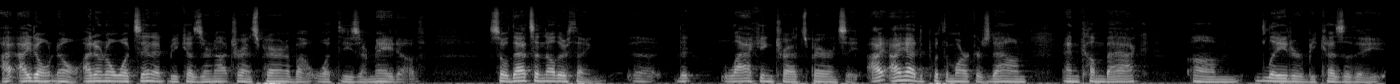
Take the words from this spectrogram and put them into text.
I, I don't know. I don't know what's in it because they're not transparent about what these are made of. So that's another thing uh, that lacking transparency. I, I had to put the markers down and come back um, later because of the,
